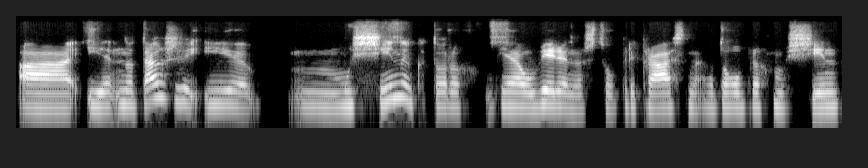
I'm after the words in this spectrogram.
а, и, но также и мужчины, которых я уверена, что прекрасных, добрых мужчин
